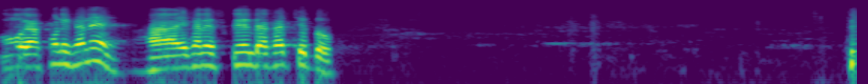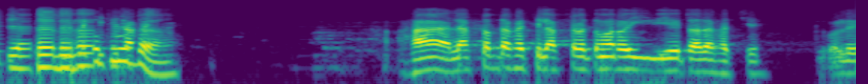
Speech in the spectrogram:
ও এখন এখানে? হ্যাঁ এখানে স্ক্রিনে দেখাচ্ছে তো। হ্যাঁ ল্যাপটপ দেখাচ্ছে ল্যাপটপে তোমার ওই এটা দেখাচ্ছে। কি বলে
